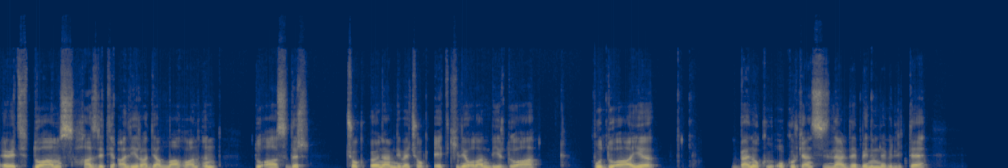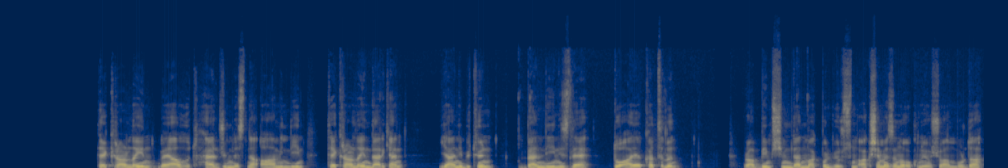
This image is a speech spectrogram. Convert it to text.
Evet duamız Hazreti Ali radıyallahu anh'ın duasıdır. Çok önemli ve çok etkili olan bir dua. Bu duayı ben oku, okurken sizler de benimle birlikte tekrarlayın veyahut her cümlesine amin deyin. Tekrarlayın derken yani bütün benliğinizle duaya katılın. Rabbim şimdiden makbul buyursun. Akşam ezanı okunuyor şu an burada.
